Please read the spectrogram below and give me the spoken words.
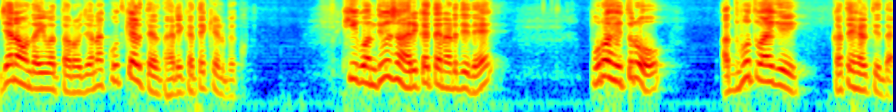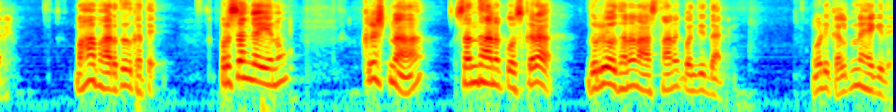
ಜನ ಒಂದು ಐವತ್ತಾರು ಜನ ಕೂತ್ ಕೇಳ್ತಾ ಇರ್ತಾರೆ, ಹರಿಕತೆ ಕೇಳಬೇಕು. ಹೀಗೊಂದು ದಿವಸ ಹರಿಕತೆ ನಡೆದಿದೆ. ಪುರೋಹಿತರು ಅದ್ಭುತವಾಗಿ ಕತೆ ಹೇಳ್ತಿದ್ದಾರೆ. ಮಹಾಭಾರತದ ಕತೆ. ಪ್ರಸಂಗ ಏನು? ಕೃಷ್ಣ ಸಂಧಾನಕ್ಕೋಸ್ಕರ ದುರ್ಯೋಧನನ ಆಸ್ಥಾನಕ್ಕೆ ಬಂದಿದ್ದಾನೆ. ನೋಡಿ ಕಲ್ಪನೆ ಹೇಗಿದೆ.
